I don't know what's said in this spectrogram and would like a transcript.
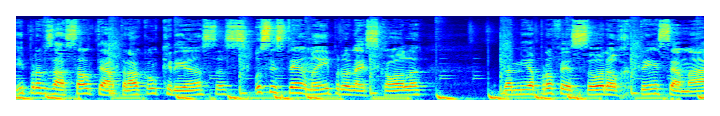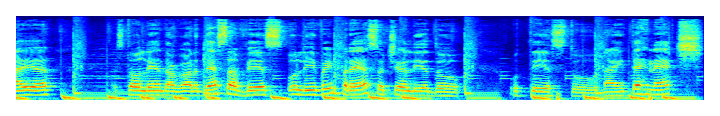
Improvisação Teatral com Crianças, o Sistema Impro na Escola, da minha professora Hortência Maia. Estou lendo agora, dessa vez, o livro impresso. Eu tinha lido o texto na internet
